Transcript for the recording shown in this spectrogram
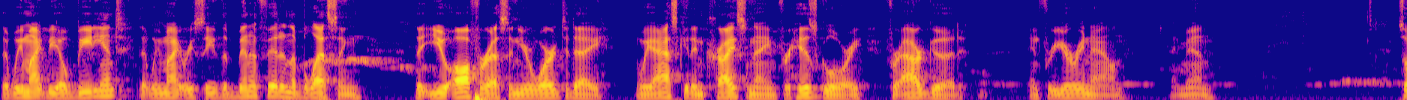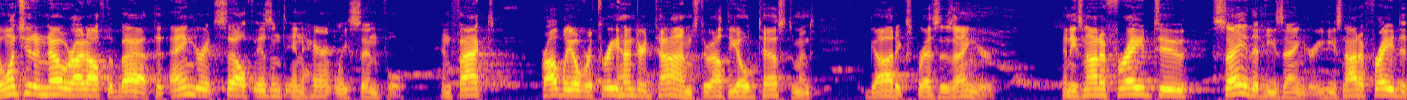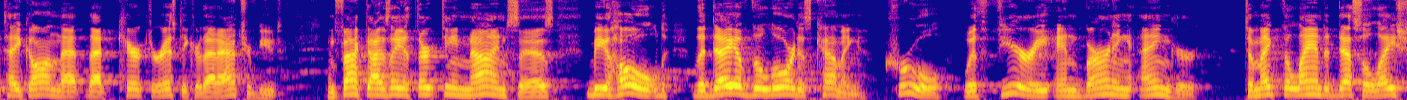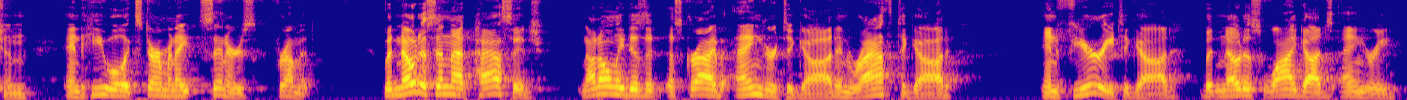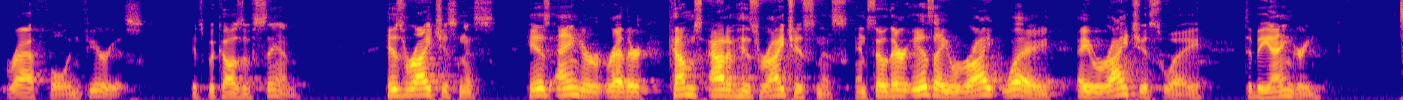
that we might be obedient, that we might receive the benefit and the blessing that you offer us in your word today. We ask it in Christ's name for his glory, for our good, and for your renown. Amen. So I want you to know right off the bat that anger itself isn't inherently sinful. In fact, probably over 300 times throughout the Old Testament, God expresses anger. And he's not afraid to say that he's angry. He's not afraid to take on that, that characteristic or that attribute. In fact, Isaiah 13 9 says, Behold, the day of the Lord is coming, cruel, with fury and burning anger, to make the land a desolation, and he will exterminate sinners from it. But notice in that passage, not only does it ascribe anger to God and wrath to God, in fury to God, but notice why God's angry, wrathful, and furious. It's because of sin. His righteousness, his anger, rather, comes out of his righteousness. And so there is a right way, a righteous way to be angry.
